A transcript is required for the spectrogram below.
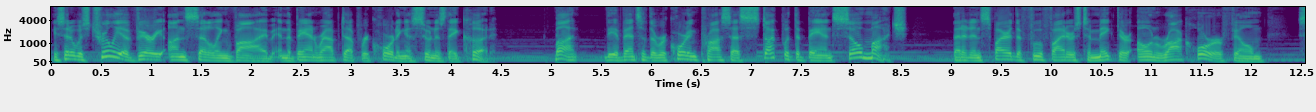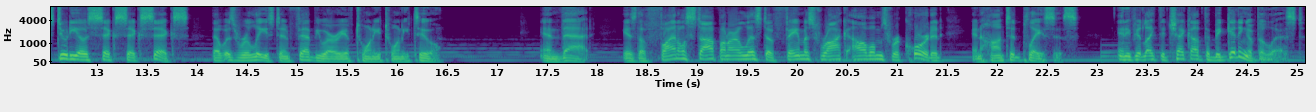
He said it was truly a very unsettling vibe, and the band wrapped up recording as soon as they could. But the events of the recording process stuck with the band so much that it inspired the Foo Fighters to make their own rock horror film, Studio 666, that was released in February of 2022. And that is the final stop on our list of famous rock albums recorded in haunted places. And if you'd like to check out the beginning of the list,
